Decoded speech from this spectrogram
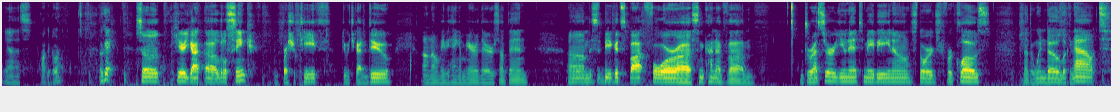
Yeah, that's pocket door. Okay, so here you got a little sink. Brush your teeth. Do what you got to do. I don't know, maybe hang a mirror there or something. Um, this would be a good spot for uh, some kind of um, dresser unit, maybe, you know, storage for clothes. Another window looking out.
